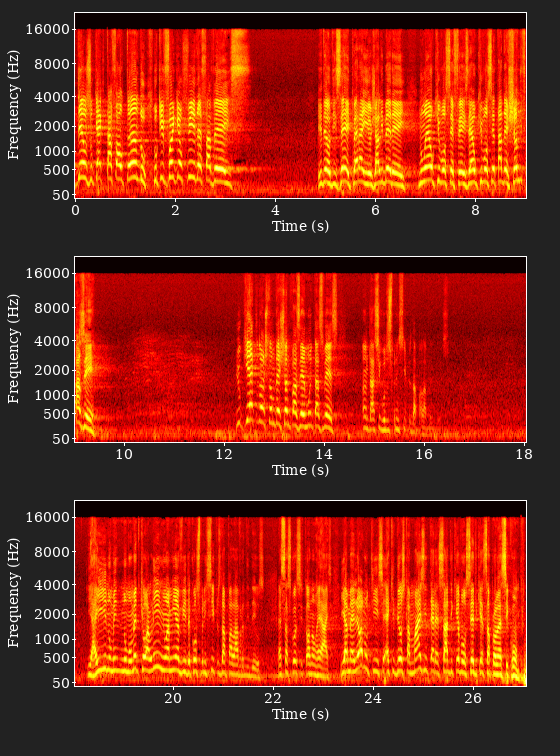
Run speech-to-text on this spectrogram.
Deus, o que é que está faltando? O que foi que eu fiz dessa vez? E Deus diz: Ei, peraí, eu já liberei. Não é o que você fez, é o que você está deixando de fazer. E o que é que nós estamos deixando de fazer muitas vezes? Andar segundo os princípios da palavra de Deus. E aí, no, no, momento que eu alinho a minha vida com os princípios da palavra de Deus, essas coisas se tornam reais. E a melhor notícia é que Deus está mais interessado do que você, de que essa promessa se cumpre.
